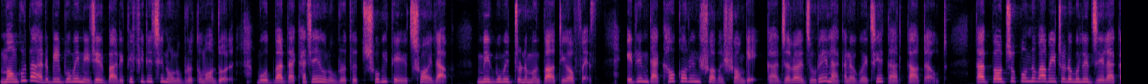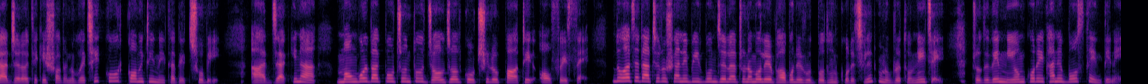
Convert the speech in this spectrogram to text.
মঙ্গলবার বীরভূমে নিজের বাড়িতে ফিরেছেন অনুব্রত মণ্ডল। বুধবার দেখা যায় অনুব্রতর ছবিতে ছয় লাভ বীরভূমের তৃণমূল পার্টি অফিস। এদিন দেখাও করেন সবার সঙ্গে। কার্যালয় জুড়ে লাগানো হয়েছে তার কাট আউট। তাৎপর্যপূর্ণভাবে তৃণমূলের জেলা কার্যালয় থেকে সরানো হয়েছে কোর কমিটির নেতাদের ছবি। আর যা কিনা মঙ্গলবার পর্যন্ত জলজল করছিল পার্টি অফিসে। দু হাজার আঠেরো সালে বীরভূম জেলা তৃণমূলের ভবনের উদ্বোধন করেছিলেন অনুব্রত নিজেই। প্রতিদিন নিয়ম করে এখানে বসতেন তিনি।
